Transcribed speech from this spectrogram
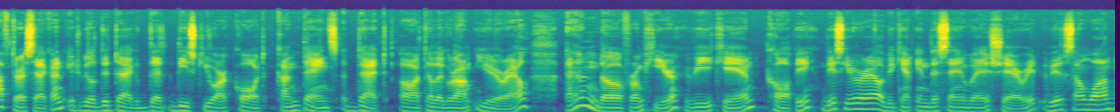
after a second, it will detect that this QR code contains that uh, Telegram URL and uh, from here we can copy this URL, we can in the same way share it with someone,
